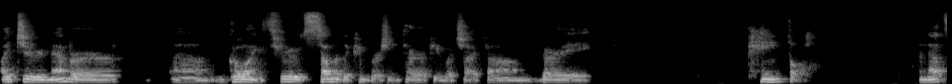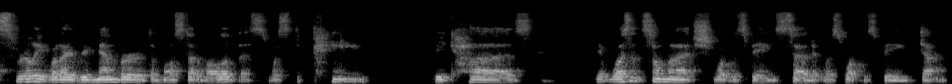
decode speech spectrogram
I do remember um, going through some of the conversion therapy, which I found very painful. And that's really what I remember the most out of all of this was the pain, because it wasn't so much what was being said, it was what was being done.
